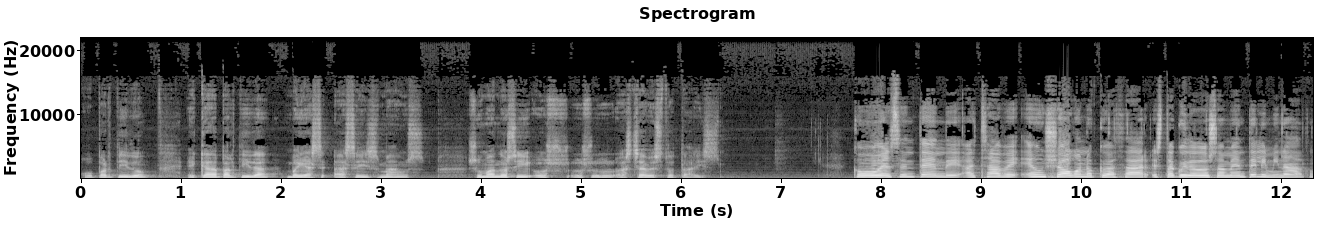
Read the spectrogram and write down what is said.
o partido e cada partida vai a, a seis mans, sumando así os, os, as chaves totais. Como ben se entende, a chave é un xogo no que o azar está cuidadosamente eliminado.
